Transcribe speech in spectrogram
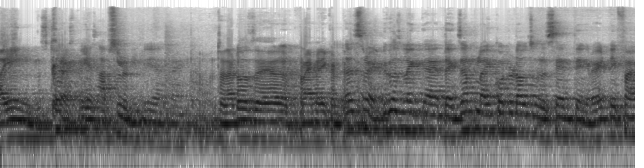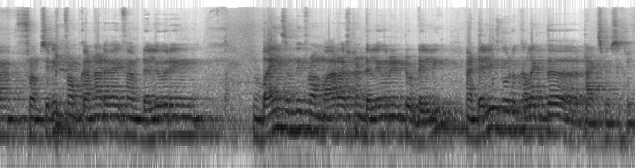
buying. State. correct. Yes, absolutely. Yeah, right. So that was their primary contention. That's right, because like uh, the example I quoted also the same thing, right? If I'm from sitting from Karnataka, if I'm delivering, buying something from Maharashtra and delivering to Delhi, and Delhi is going to collect the tax basically.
